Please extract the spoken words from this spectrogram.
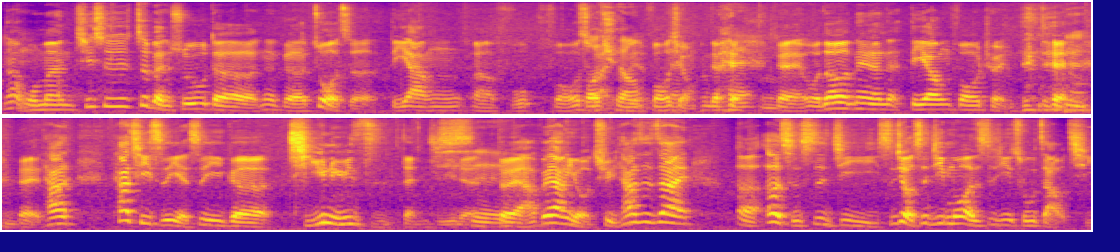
那我们其实这本书的那个作者迪昂呃佛佛琼佛琼，对对对，我都那个迪昂 Fortune，对对，他他其实也是一个奇女子等级的，是对啊，非常有趣。他是在呃二十世纪、十九世纪末、二十世纪初早期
